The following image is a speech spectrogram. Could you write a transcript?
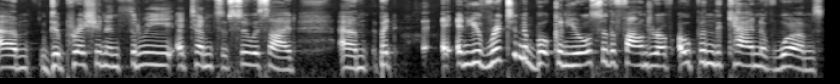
um, depression, and three attempts of suicide. Um, but and you've written a book, and you're also the founder of Open the Can of Worms.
